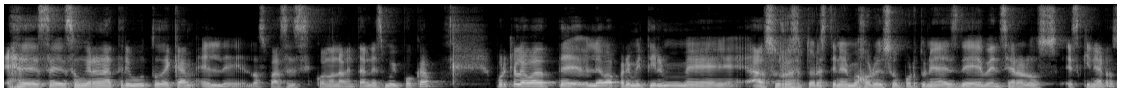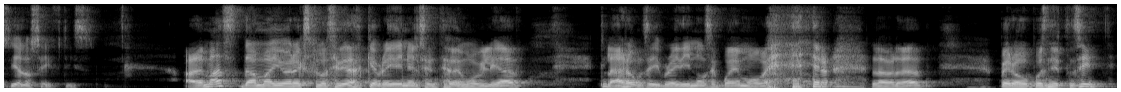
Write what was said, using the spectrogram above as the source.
ese es un gran atributo de Cam, el de los pases cuando la ventana es muy poca. Porque le va, le va a permitir a sus receptores tener mejores oportunidades de vencer a los esquineros y a los safeties. Además, da mayor explosividad que Brady en el sentido de movilidad. claro, sí, Brady no se puede mover, la verdad. Pero pues Newton sí,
